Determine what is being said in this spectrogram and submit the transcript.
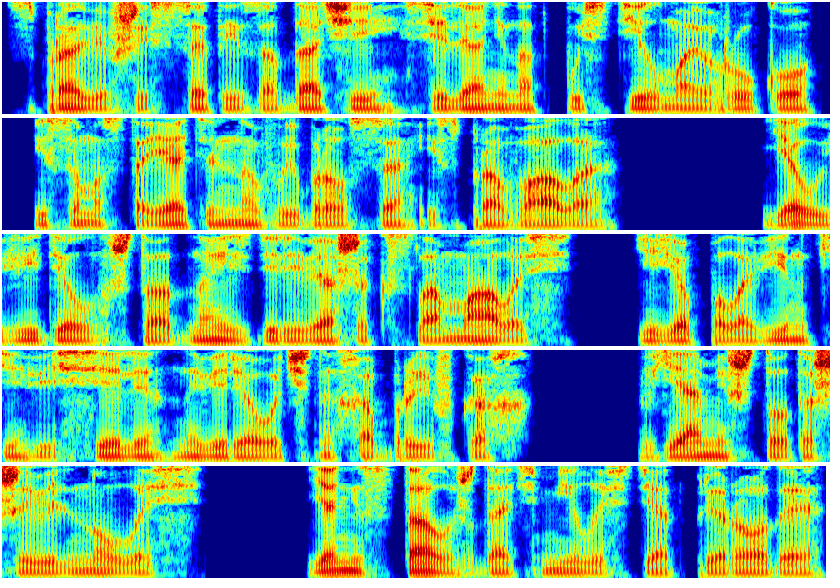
Справившись с этой задачей, селянин отпустил мою руку и самостоятельно выбрался из провала. Я увидел, что одна из деревяшек сломалась, ее половинки висели на веревочных обрывках. В яме что-то шевельнулось. Я не стал ждать милости от природы,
